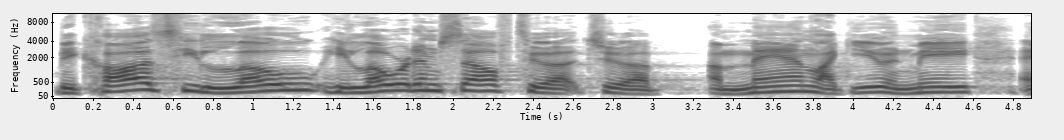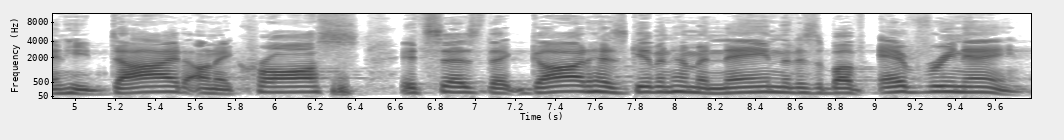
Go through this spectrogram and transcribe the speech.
because he, low, he lowered himself to, a, to a, a man like you and me, and he died on a cross, it says that God has given him a name that is above every name.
